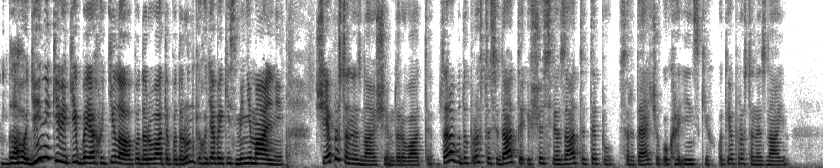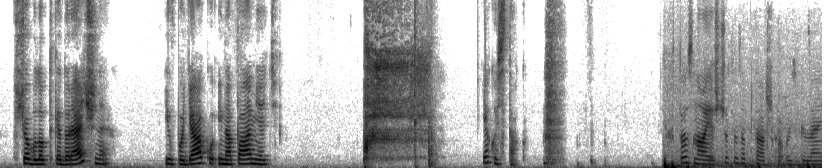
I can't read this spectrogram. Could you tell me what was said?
благодійників, яких би я хотіла подарувати подарунки, хоча б якісь мінімальні. Що я просто не знаю, що їм дарувати. Зараз буду просто сідати і щось в'язати, типу сердечок українських. От я просто не знаю, що було б таке доречне, і в подяку, і на пам'ять. Якось так. Хто знає, що це за пташка ось білей,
